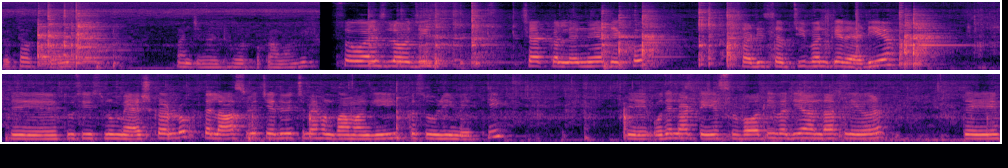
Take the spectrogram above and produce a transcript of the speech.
ਤੇ ਢੱਕ ਕੇ 5 ਮਿੰਟ ਹੋਰ ਪਕਾਵਾਂਗੇ ਸੋ ਗਾਇਸ ਲਓ ਜੀ ਚੈੱਕ ਕਰ ਲੈਂਦੇ ਆ ਦੇਖੋ ਸਾਡੀ ਸਬਜ਼ੀ ਬਣ ਕੇ ਰੈਡੀ ਆ ਤੇ ਤੁਸੀਂ ਇਸ ਨੂੰ ਮੈਸ਼ ਕਰ ਲਓ ਤੇ ਲਾਸਟ ਵਿੱਚ ਇਹਦੇ ਵਿੱਚ ਮੈਂ ਹੁਣ ਪਾਵਾਂਗੀ ਕਸੂਰੀ ਮੇਥੀ ਤੇ ਉਹਦੇ ਨਾਲ ਟੇਸਟ ਬਹੁਤ ਹੀ ਵਧੀਆ ਆਉਂਦਾ ਫਲੇਵਰ ਤੇ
